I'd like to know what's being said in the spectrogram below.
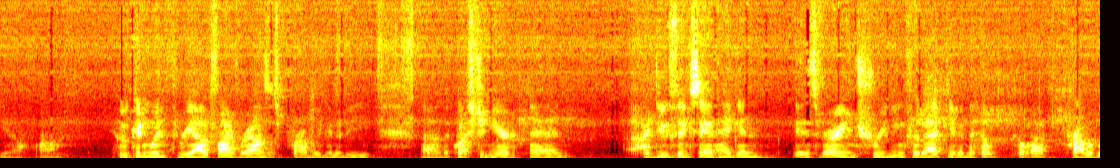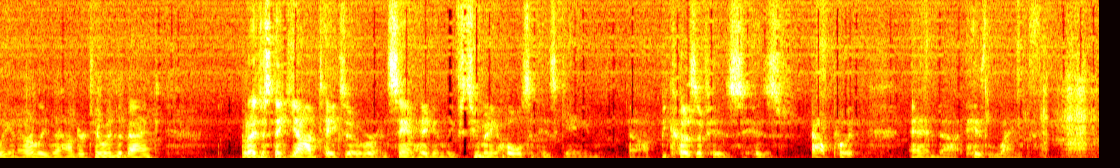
you know, um, who can win three out of five rounds is probably going to be uh, the question here. And I do think Sandhagen is very intriguing for that, given that he'll he'll have probably an early round or two in the bank. But I just think Yan takes over, and Sandhagen leaves too many holes in his game uh, because of his his output and uh, his length.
